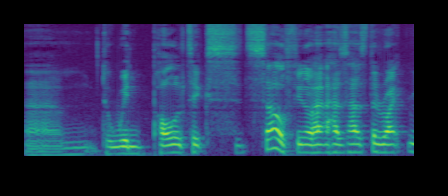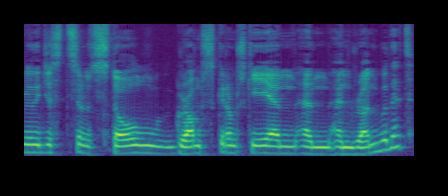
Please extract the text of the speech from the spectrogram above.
Um, to win politics itself, you know, has has the right really just sort of stole Gromsk, Gramsci and, and, and run with it,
